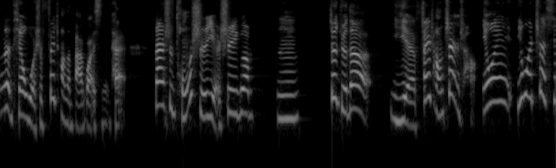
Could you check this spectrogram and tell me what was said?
那天我是非常的八卦心态，但是同时也是一个，嗯，就觉得也非常正常，因为因为这些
